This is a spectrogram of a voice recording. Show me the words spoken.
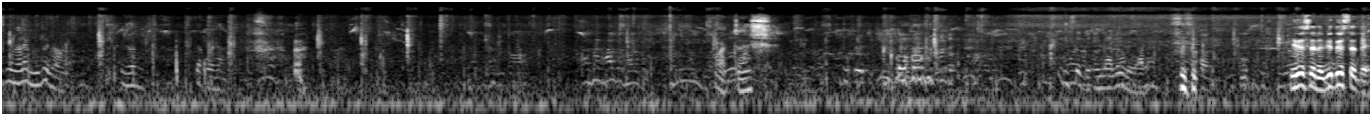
给你拿来你这样这个再过一下哇真是。你都舍得你都舍得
